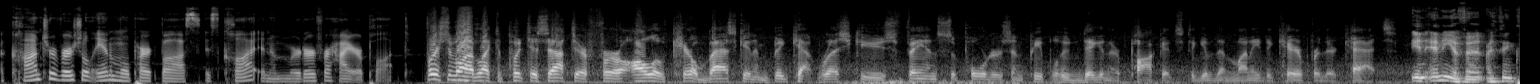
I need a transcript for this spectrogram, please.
A controversial animal park boss is caught in a murder for hire plot. First of all, I'd like to put this out there for all of Carole Baskin and Big Cat Rescue's fans, supporters, and people who dig in their pockets to give them money to care for their cats. In any event, I think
